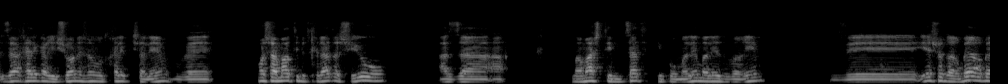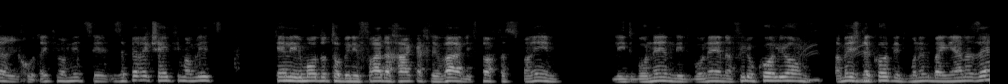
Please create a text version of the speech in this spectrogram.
זה החלק הראשון, יש לנו עוד חלק שלם, וכמו שאמרתי בתחילת השיעור, אז ממש תמצתתי פה מלא מלא דברים, ויש עוד הרבה הרבה אריכות. הייתי ממליץ, זה פרק שהייתי ממליץ כן ללמוד אותו בנפרד אחר כך לבד, לפתוח את הספרים, להתבונן, להתבונן, אפילו כל יום, חמש דקות להתבונן בעניין הזה,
